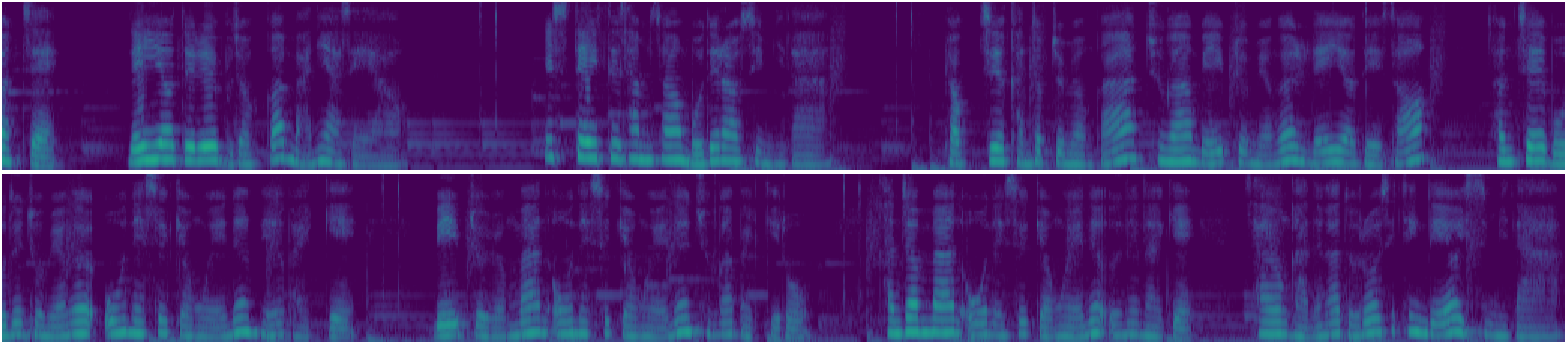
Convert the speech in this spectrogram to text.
번째, 레이어드를 무조건 많이 하세요. 힐스테이트 삼성 모델하우스입니다. 벽즉 간접 조명과 중앙 매입 조명을 레이어드해서 전체 모든 조명을 ON했을 경우에는 매우 밝게, 매입 조명만 ON했을 경우에는 중간 밝기로, 간접만 ON했을 경우에는 은은하게 사용 가능하도록 세팅되어 있습니다.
